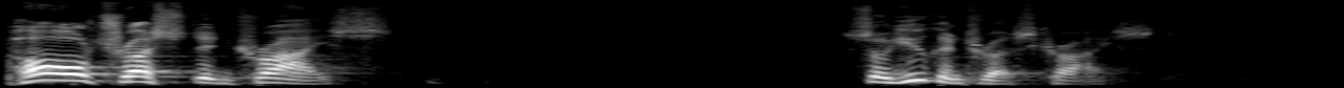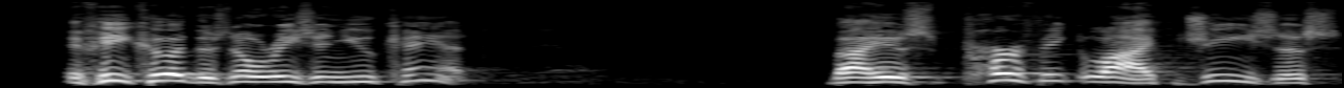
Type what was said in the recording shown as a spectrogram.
Paul trusted Christ. So you can trust Christ. If He could, there's no reason you can't. By His perfect life, Jesus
